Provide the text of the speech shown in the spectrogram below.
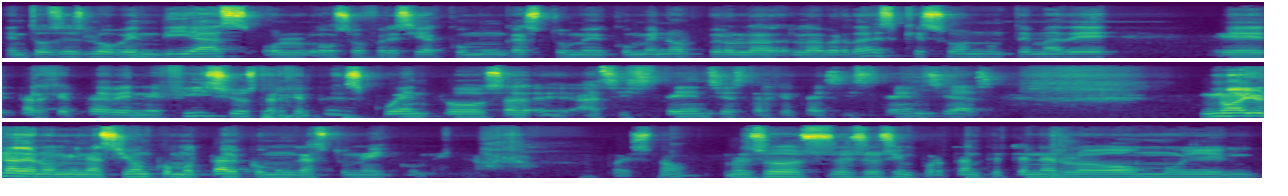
entonces lo vendías o, se ofrecía como un gasto médico menor, pero la, verdad es que son un tema de eh, tarjeta de beneficios, tarjeta de descuentos, eh, asistencias, tarjeta de asistencias. No hay una denominación como tal como un gasto médico menor, pues, ¿no? Eso es, eso es importante tenerlo muy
